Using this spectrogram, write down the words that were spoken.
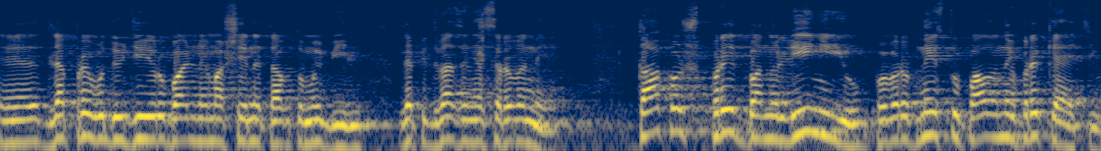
е, для приводу дії рубальної машини та автомобіль для підвезення сировини. Також придбано лінію по виробництву палених брикетів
